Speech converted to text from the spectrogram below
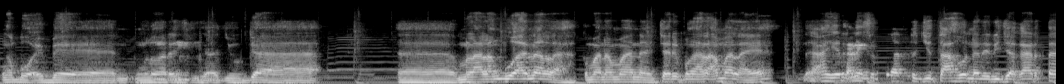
ngeboy band, ngeluarin Hmm. single juga, Eh, melalang buana lah ke mana-mana, cari pengalaman lah ya. Nah, akhirnya Cari- setelah tujuh tahun ada di Jakarta,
